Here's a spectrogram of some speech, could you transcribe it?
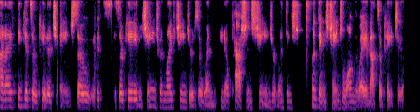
and i think it's okay to change. So it's it's okay to change when life changes or when you know passions change or when things when things change along the way and that's okay too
